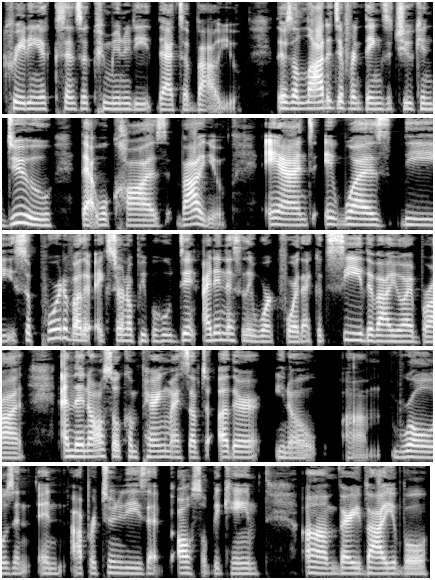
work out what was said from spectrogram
creating a sense of community that's a value. There's a lot of different things that you can do that will cause value. And it was the support of other external people who didn't, I didn't necessarily work for that could see the value I brought. And then also comparing myself to other, you know, um, roles and, and opportunities that also became um, very valuable.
